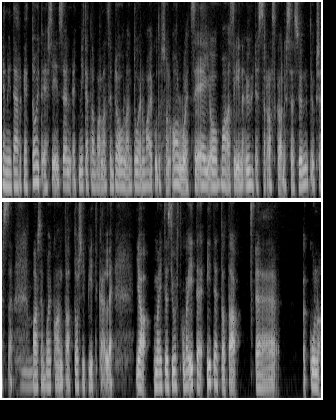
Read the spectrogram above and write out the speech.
ja niin tärkeää, että toit esiin sen, että mikä tavallaan se doulan tuen vaikutus on ollut, että se ei ole vaan siinä yhdessä raskaudessa ja synnytyksessä, mm. vaan se voi kantaa tosi pitkälle. Ja mä itse asiassa just kun mä itse tota, kun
